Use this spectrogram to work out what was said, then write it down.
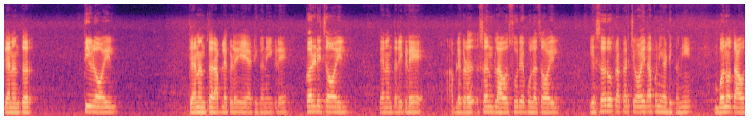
त्यानंतर तीळ ऑइल त्यानंतर आपल्याकडे या ठिकाणी इकडे करडीचं ऑइल त्यानंतर इकडे आपल्याकडं सनफ्लावर सूर्यफुलाचं ऑइल हे सर्व प्रकारचे ऑइल आपण या ठिकाणी बनवत आहोत.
